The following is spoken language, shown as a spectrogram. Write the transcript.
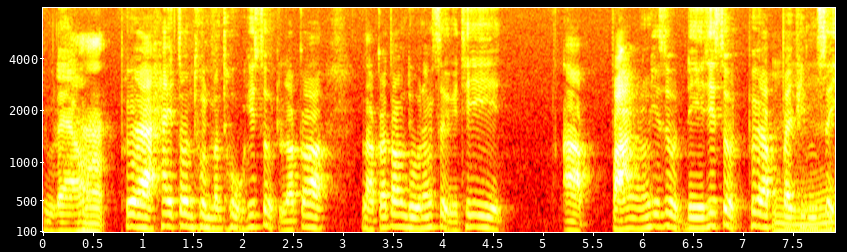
อยู่แล้วฮะเพื่อให้ต้นทุนมันถูกที่สุด แล้วก็เราก็ต้องดูหนังสือที่อ่า ฟังที่สุดดีที่สุดเพื่อไปพิมพ์สี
